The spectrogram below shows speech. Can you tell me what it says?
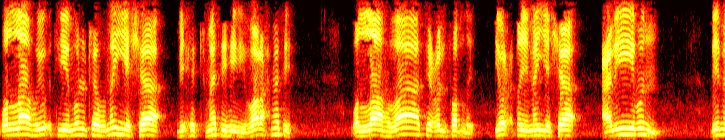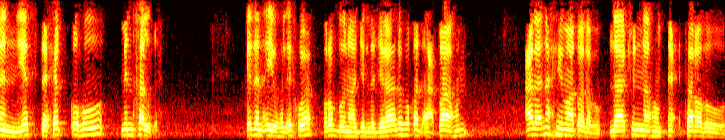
والله يؤتي ملكه من يشاء بحكمته ورحمته. والله واسع الفضل يعطي من يشاء عليم بمن يستحقه من خلقه. إذا أيها الإخوة ربنا جل جلاله قد أعطاهم على نحو ما طلبوا لكنهم اعترضوا.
